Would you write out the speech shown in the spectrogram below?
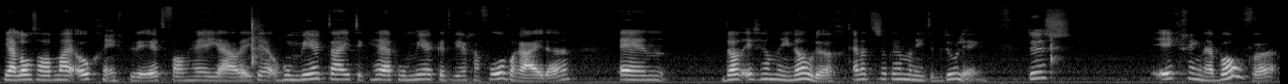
ja, Lotte had mij ook geïnspireerd van, hey, ja, weet je, hoe meer tijd ik heb, hoe meer ik het weer ga voorbereiden. En dat is helemaal niet nodig. En dat is ook helemaal niet de bedoeling. Dus ik ging naar boven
